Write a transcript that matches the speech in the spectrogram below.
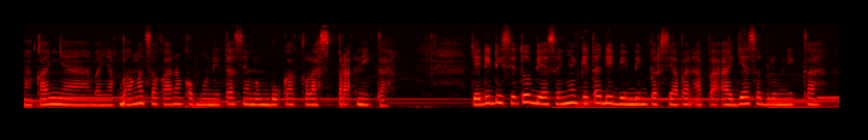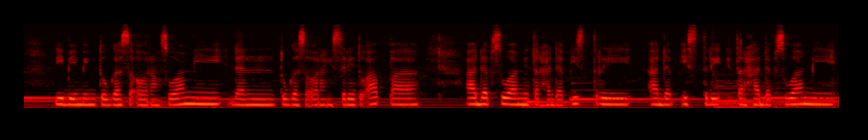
Makanya banyak banget sekarang komunitas yang membuka kelas pranikah jadi di situ biasanya kita dibimbing persiapan apa aja sebelum nikah, dibimbing tugas seorang suami dan tugas seorang istri itu apa, adab suami terhadap istri, adab istri terhadap suami,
